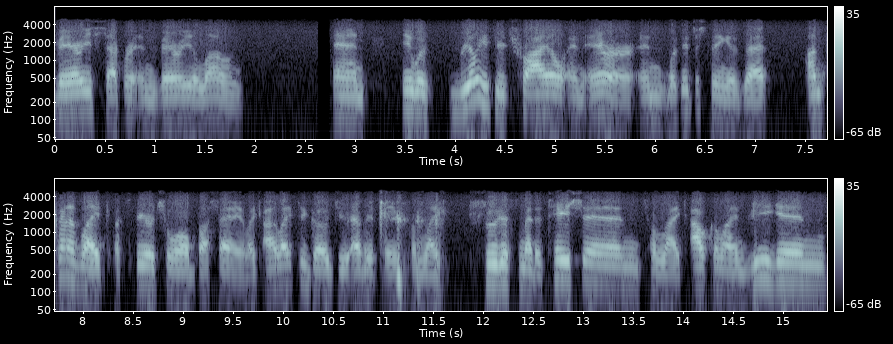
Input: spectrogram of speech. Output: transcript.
very separate and very alone. And it was really through trial and error. And what's interesting is that I'm kind of like a spiritual buffet. Like I like to go do everything from like Buddhist meditation to like alkaline vegan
